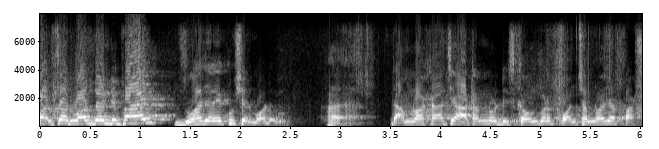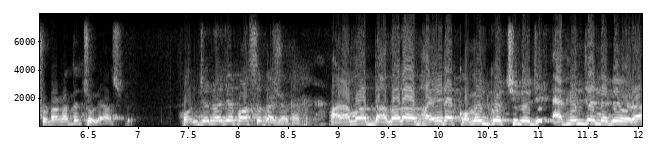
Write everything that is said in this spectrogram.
পালসার ওয়ান টোয়েন্টি ফাইভ দু হাজার একুশের মডেল হ্যাঁ। দাম রাখা আছে আটান্ন ডিসকাউন্ট করে পঞ্চান্ন হাজার পাঁচশো টাকাতে চলে আসবে। পঞ্চান্ন হাজার পাঁচশো টাকা। টাকা। আর আমার দাদারা ভাইয়েরা কমেন্ট করছিল যে অ্যাভেঞ্জার নেবে ওরা।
